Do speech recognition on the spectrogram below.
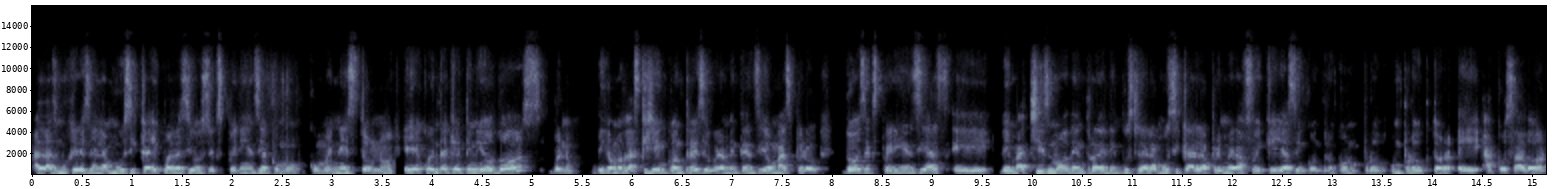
a las mujeres en la música y cuál ha sido su experiencia como, como en esto, ¿no? Ella cuenta que ha tenido dos, bueno, digamos las que yo encontré, seguramente han sido más, pero dos experiencias eh, de machismo dentro de la industria de la música. La primera fue que ella se encontró con un, productor eh, acosador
